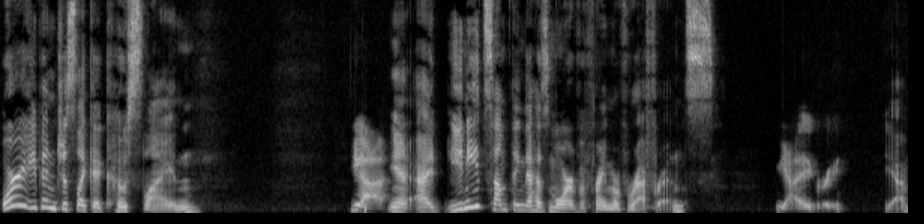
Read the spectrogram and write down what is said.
Or even just like a coastline. Yeah. Yeah, I you need something that has more of a frame of reference. Yeah, I agree. Yeah.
